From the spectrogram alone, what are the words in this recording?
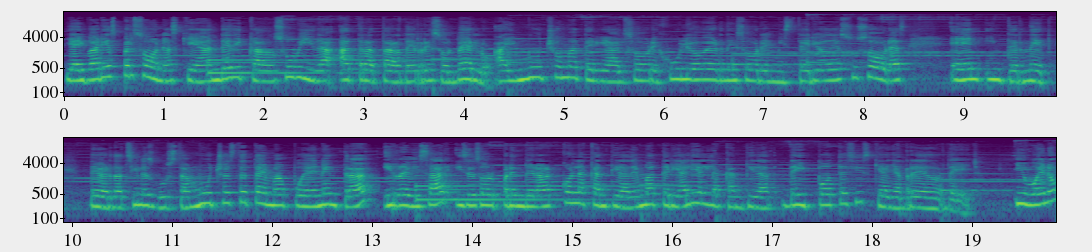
y hay varias personas que han dedicado su vida a tratar de resolverlo. Hay mucho material sobre Julio Verne y sobre el misterio de sus obras en internet. De verdad, si les gusta mucho este tema, pueden entrar y revisar y se sorprenderán con la cantidad de material y la cantidad de hipótesis que hay alrededor de ello. Y bueno,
